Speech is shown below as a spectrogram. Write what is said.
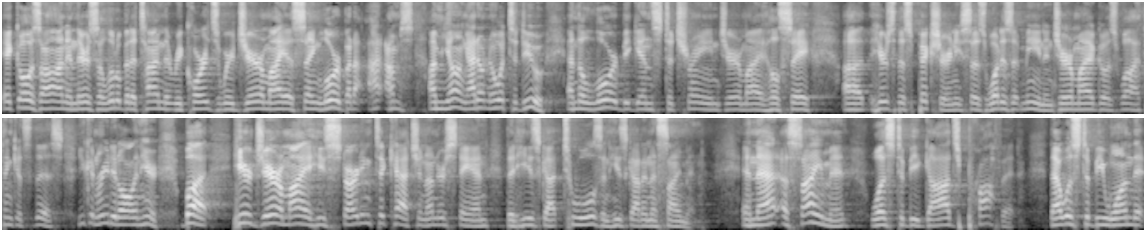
It goes on, and there's a little bit of time that records where Jeremiah is saying, Lord, but I, am I'm, I'm young, I don't know what to do. And the Lord begins to train Jeremiah. He'll say, uh, Here's this picture, and he says, What does it mean? And Jeremiah goes, Well, I think it's this. You can read it all in here. But here, Jeremiah, he's starting to catch and understand that he's got tools and he's got an assignment. And that assignment was to be God's prophet that was to be one that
